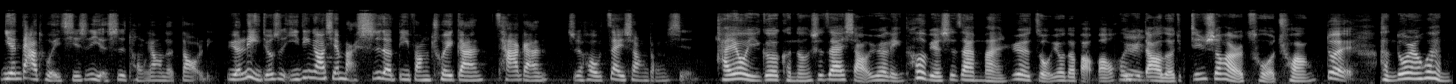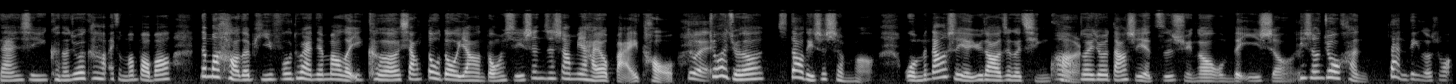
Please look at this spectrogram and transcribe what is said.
淹大腿其实也是同样的道理，原理就是一定要先把湿的地方吹干、擦干。之后再上东西，还有一个可能是在小月龄，特别是在满月左右的宝宝会遇到的，就新生儿痤疮。对，很多人会很担心，可能就会看到，哎，怎么宝宝那么好的皮肤，突然间冒了一颗像痘痘一样的东西，甚至上面还有白头。对，就会觉得到底是什么？我们当时也遇到这个情况，所以就当时也咨询了我们的医生，医生就很淡定的说。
